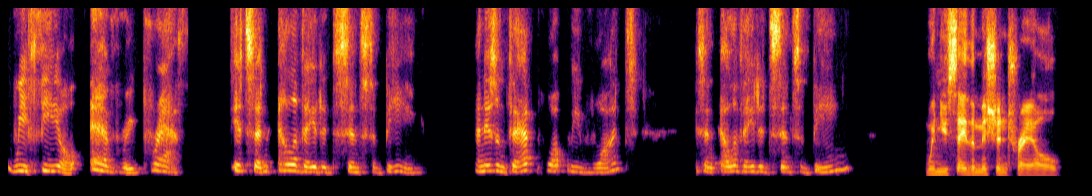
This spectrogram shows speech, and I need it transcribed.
we feel every breath. It's an elevated sense of being. And isn't that what we want? Is an elevated sense of being? When you say the mission trail,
